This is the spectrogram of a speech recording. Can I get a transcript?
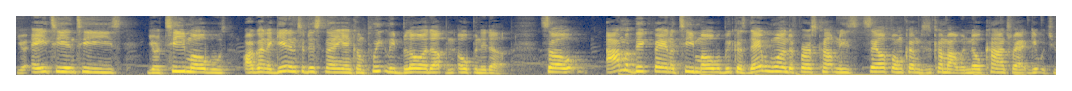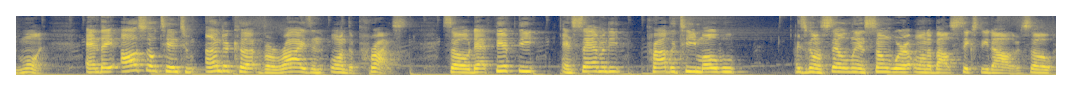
your AT&Ts, your T-Mobiles, are going to get into this thing and completely blow it up and open it up. So I'm a big fan of T-Mobile because they were one of the first companies, cell phone companies, to come out with no contract, get what you want. And they also tend to undercut Verizon on the price. So that 50 and 70, probably T-Mobile is going to settle in somewhere on about $60. So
